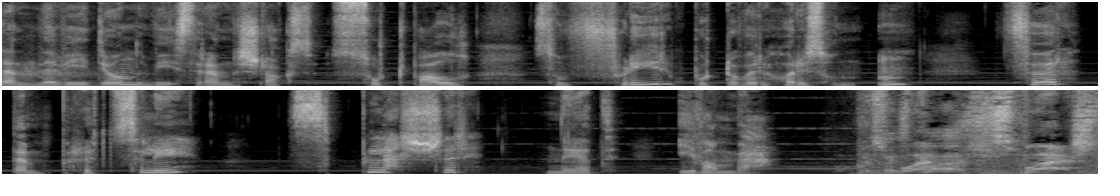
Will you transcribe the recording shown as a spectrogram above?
Denne videoen viser en slags sort ball som flyr bortover horisonten, før den plutselig splæsjer ned i vannet. Splashed.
